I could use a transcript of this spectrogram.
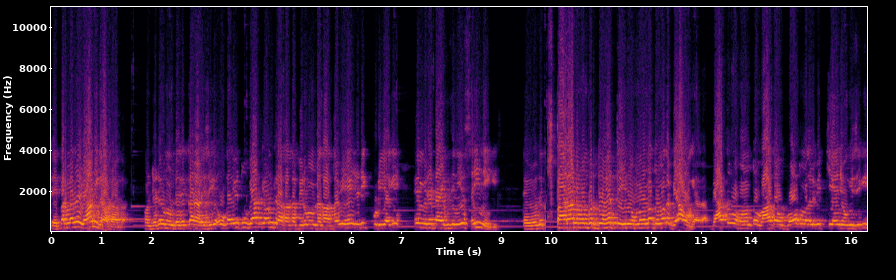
ਤੇ ਪਰ ਮੈਂ ਇਹਦਾ ਵਿਆਹ ਨਹੀਂ ਕਰਾ ਸਕਦਾ। ਹੁਣ ਜਿਹੜੇ ਉਹ ਮੁੰਡੇ ਦੇ ਘਰ ਵਾਲੇ ਸੀਗੇ, ਉਹ ਕਹਿੰਦੇ ਵੀ ਤੂੰ ਵਿਆਹ ਕਿਉਂ ਨਹੀਂ ਕਰਾ ਸਕਦਾ? ਫਿਰ ਉਹ ਮੁੰਡਾ ਦੱਸਦਾ ਵੀ ਇਹ ਜਿਹੜੀ ਕੁੜੀ ਹੈਗੀ, ਇਹ ਮੇਰੇ ਟਾਈਪ ਦੀ ਨਹੀਂ, ਇਹ ਸਹੀ ਨਹੀਂਗੀ ਤੇ ਉਹਦੇ 17 ਨਵੰਬਰ 2023 ਨੂੰ ਹੁਣ ਉਹਨਾਂ ਦੋਵਾਂ ਦਾ ਵਿਆਹ ਹੋ ਗਿਆ ਗਾ ਵਿਆਹ ਤੋਂ ਹੋਣ ਤੋਂ ਬਾਅਦ ਉਹ ਬਹੁਤ ਮਤਲਬ ਵੀ ਚੇਂਜ ਹੋ ਗਈ ਸੀਗੀ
